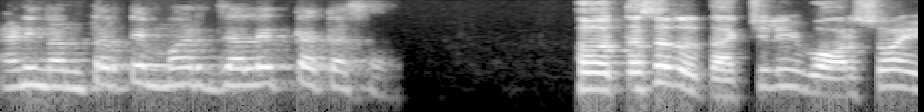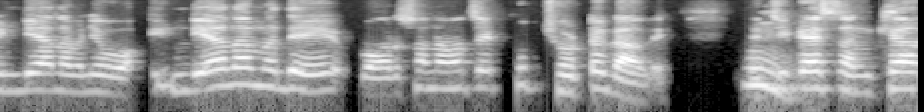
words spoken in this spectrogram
आणि नंतर ते मर्ज झालेत का कसं? हो तसंच होतं. ऍक्च्युली वॉर्सॉ इंडियाना म्हणजे इंडियानामध्ये वॉर्सॉ नावाचं एक खूप छोटं गाव आहे. त्याची. काय संख्या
